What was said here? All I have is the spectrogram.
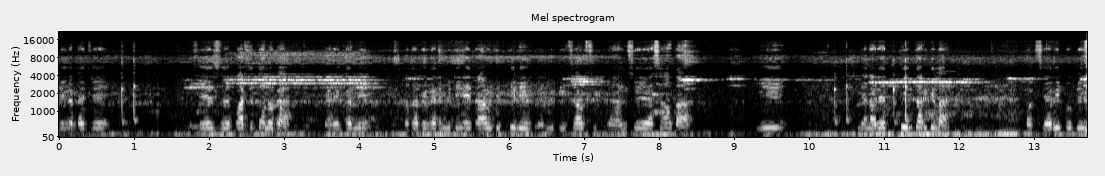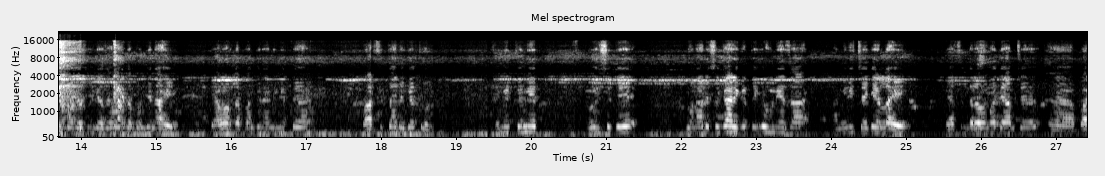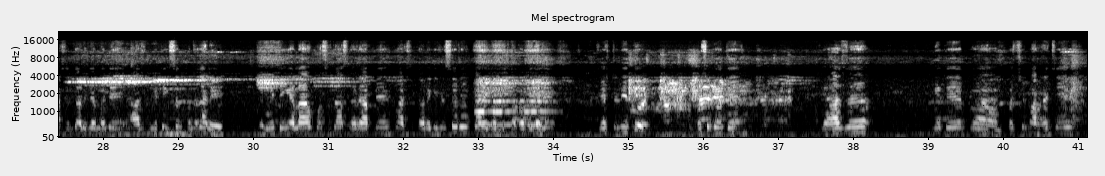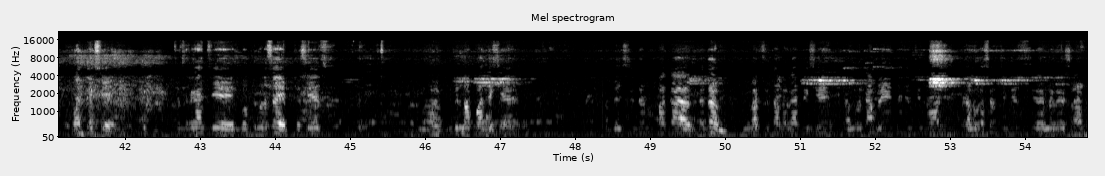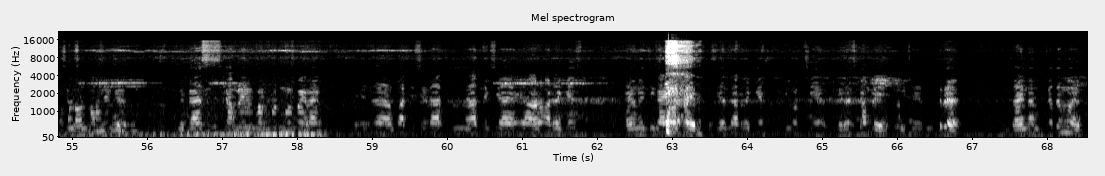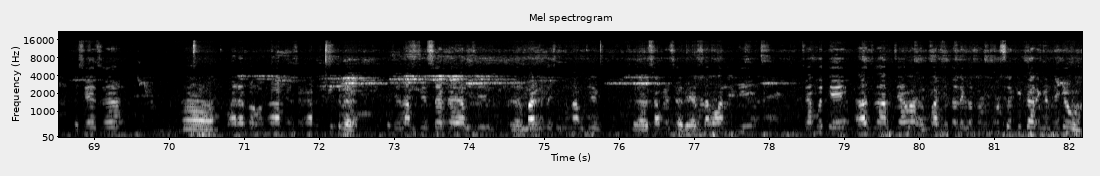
बचत गटाचे तेच पाचशे तालुका कार्यकारिणी पदाधिकारी मिटिंग इथं आयोजित केली. मिटिंगचा विषय असा होता की येणाऱ्या तीन तारखेला पक्ष रिपब्लिक पक्ष वर्धापन दिन आहे. त्या वर्धापन दिनानिमित्त पाचशे तालुक्यातून कमीत कमी दोनशे ते दोन अडीचशे कार्यकर्ते घेऊन यायचा आम्ही निश्चय केलेला आहे. या संदर्भामध्ये आमच्या अं, तालुक्यामध्ये आज मिटिंग संपन्न झाली. मिटिंगला उपस्थित असणारे आपले पाचशे तालुक्याचे सर्व कार्यकर्ते पदाधिकारी ज्येष्ठ नेते उपस्थित होते. ते आज नेते पश्चिम मार्गाचे उपाध्यक्ष चंद्रकांतचे बोकीबडे साहेब तसेच जिल्हा उपाध्यक्ष आपले सिद्धप्पा कदम विभागचे तालुका अध्यक्ष अमोल कांबळे तसेच जिल्हा तालुका सरचिटणीस नगर विकास कांबळे विभाग प्रमुख बैराग अध्यक्ष ॲडव्होकेट अयोनजी गायकवाड साहेब तसेच ॲडव्होकेट विभागचे धीरज कांबळे आमचे मित्र दयानंद कदम तसेच माझ्या आमचे सगळे आमचे मित्र तसेच आमचे सहकार आमचे अं, मार्गदर्शक म्हणून आमचे साबळे सर या सर्वांनी त्यामध्ये आज आमच्या पाचशे तालुक्यातून मोसकी कार्यकर्ते घेऊन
